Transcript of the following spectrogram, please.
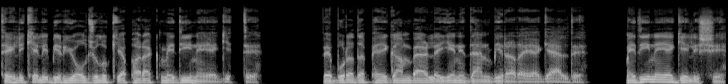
tehlikeli bir yolculuk yaparak Medine'ye gitti ve burada peygamberle yeniden bir araya geldi. Medine'ye gelişi,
